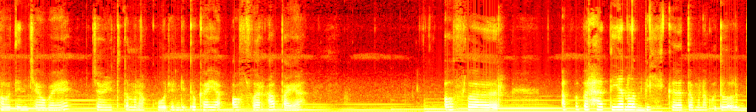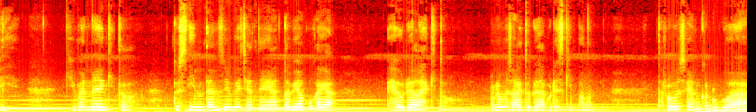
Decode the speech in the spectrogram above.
pautin cewek cewek itu temen aku dan dia tuh kayak over apa ya over apa perhatian lebih ke temen aku tuh lebih gimana gitu. Terus intens juga chatnya ya tapi aku kayak ya udahlah gitu. Udah masalah itu udah udah skip banget. Terus yang kedua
